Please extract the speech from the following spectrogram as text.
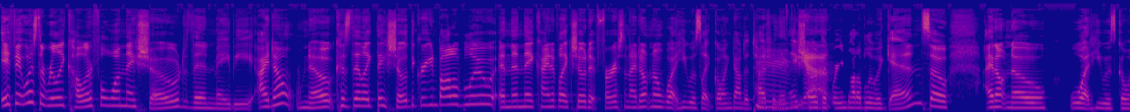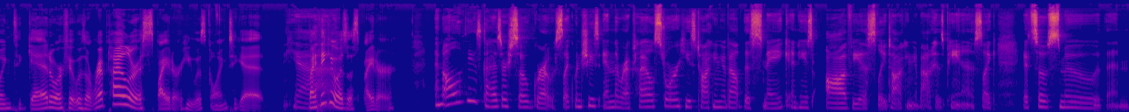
If it was the really colorful one they showed, then maybe. I don't know cuz they like they showed the green bottle blue and then they kind of like showed it first and I don't know what he was like going down to touch and then Mm, they showed the green bottle blue again. So I don't know what he was going to get or if it was a reptile or a spider he was going to get. Yeah. But I think it was a spider. And all of these guys are so gross. Like when she's in the reptile store, he's talking about this snake and he's obviously talking about his penis. Like it's so smooth and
